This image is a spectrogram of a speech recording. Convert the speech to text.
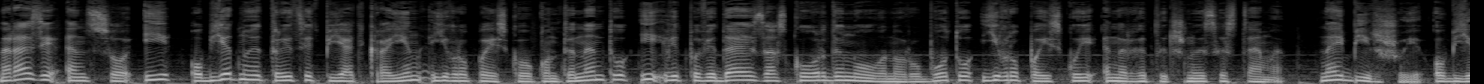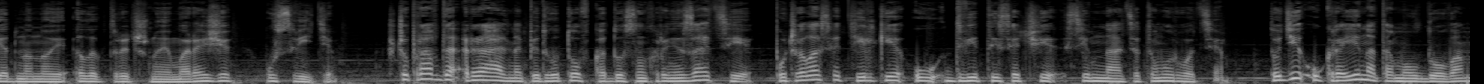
Наразі ЕНСО-І об'єднує 35 країн європейського континенту і відповідає за скоординовану роботу європейської енергетичної системи, найбільшої об'єднаної електричної мережі у світі. Щоправда, реальна підготовка до синхронізації почалася тільки у 2017 році. Тоді Україна та Молдова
